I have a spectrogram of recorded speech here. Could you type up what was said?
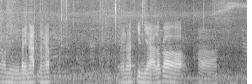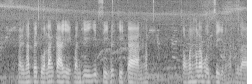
ก็มีใบนัดนะครับ ใบนัดกินยาแล้วก็ใบนัดไปตรวจร่างกายอีกวันที่ 24 พฤศจิกายนนะครับ2564นะครับ เวลา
